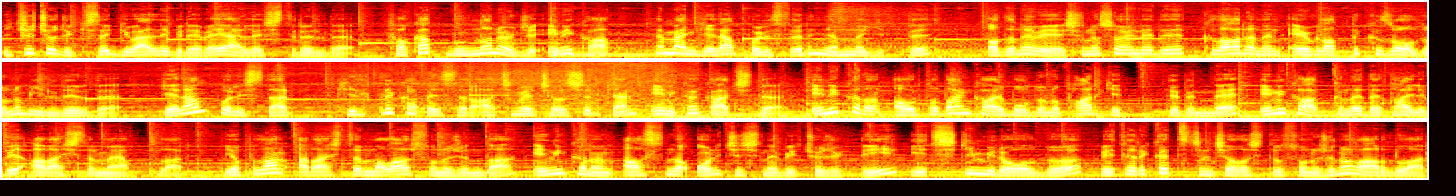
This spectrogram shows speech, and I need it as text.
İki çocuk ise güvenli bir eve yerleştirildi. Fakat bundan önce Enika hemen gelen polislerin yanına gitti adını ve yaşını söyledi, Clara'nın evlatlı kızı olduğunu bildirdi. Gelen polisler kilitli kafesleri açmaya çalışırken Enika kaçtı. Enika'nın ortadan kaybolduğunu fark ettiklerinde Enika hakkında detaylı bir araştırma yaptılar. Yapılan araştırmalar sonucunda Enika'nın aslında 13 yaşında bir çocuk değil, yetişkin biri olduğu ve tarikat için çalıştığı sonucuna vardılar.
